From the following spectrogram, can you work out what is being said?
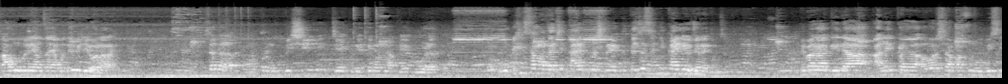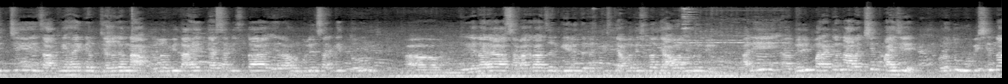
राहुल गुले यांचा यामध्ये विजय होणार आहे. सर आपण ओबीसी चे एक नेते म्हणून आपली एक ओळख ओबीसी समाजाचे काय प्रश्न आहेत? त्याच्यासाठी काय नियोजन आहे तुमचं? हे बघा गेल्या अनेक वर्षापासून ओबीसीचे आहे जनगणना प्रलंबित आहे त्यासाठी सुद्धा राहुल गुले सारखे तरुण येणाऱ्या सभागृहात जर गेले तर नक्कीच त्यामध्ये सुद्धा ते आवाज उठवतील आणि गरीब मराठ्यांना आरक्षण पाहिजे परंतु ओबीसींना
